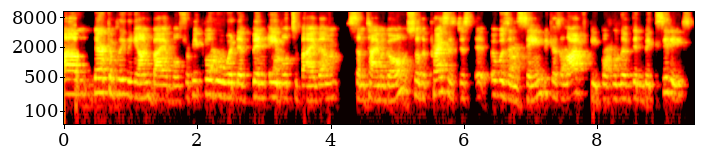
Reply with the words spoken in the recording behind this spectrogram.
um, they're completely unbuyable for people who would have been able to buy them some time ago so the price is just it, it was insane because a lot of people who lived in big cities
